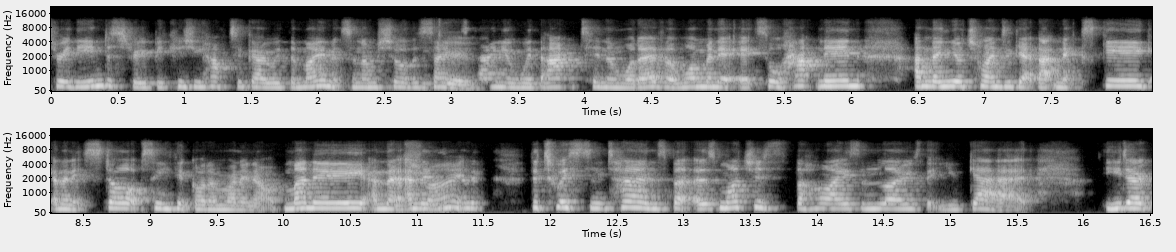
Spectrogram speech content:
through the industry because you have to go with the moments. And I'm sure the same as Daniel with acting and whatever. One minute it's all happening, and then you're trying to get that next gig, and then it stops, and you think, God, I'm running out of money. And, then, and right. the twists and turns. But as much as the highs and lows that you get, you don't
